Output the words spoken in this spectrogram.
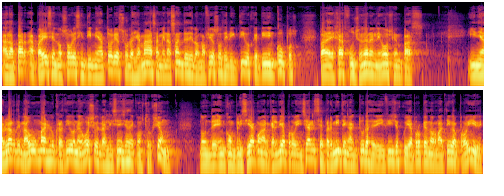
A la par aparecen los sobres intimidatorios o las llamadas amenazantes de los mafiosos delictivos que piden cupos para dejar funcionar el negocio en paz. Y ni hablar del aún más lucrativo negocio de las licencias de construcción, donde en complicidad con la alcaldía provincial se permiten alturas de edificios cuya propia normativa prohíbe,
